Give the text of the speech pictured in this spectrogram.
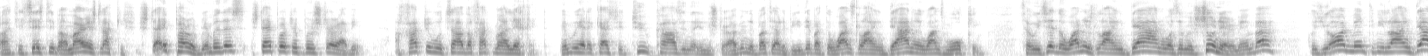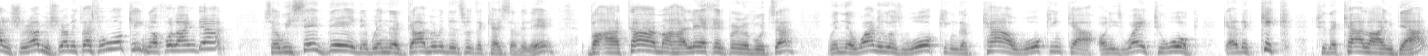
Right, it says to him, Amaresh Lakish, Shtei Parot, remember this? Shtei Parot B'Shtarabim, Achat Revutza V'Achat Ma'alechet. Remember we had a case with two cars in the, in the Shtarabim, they both had to be there, but the one's lying down and the one's walking. So we said the one who's lying down was a Meshunah, remember? Because you aren't meant to be lying down. Shirabim, Shirabim is supposed for walking, not for lying down. So we said there that when the guy, remember this was the case over there, when the one who was walking, the cow, walking cow, on his way to walk, gave a kick to the cow lying down.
